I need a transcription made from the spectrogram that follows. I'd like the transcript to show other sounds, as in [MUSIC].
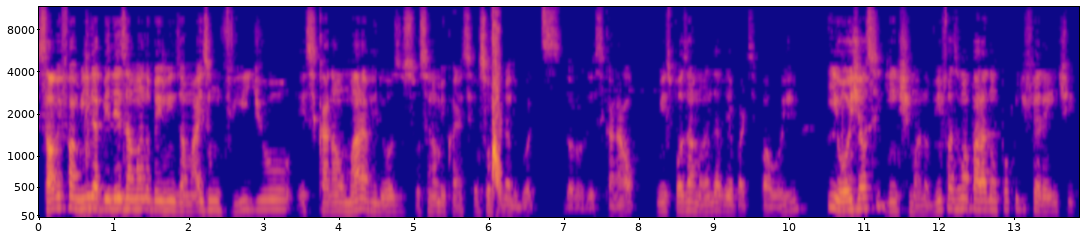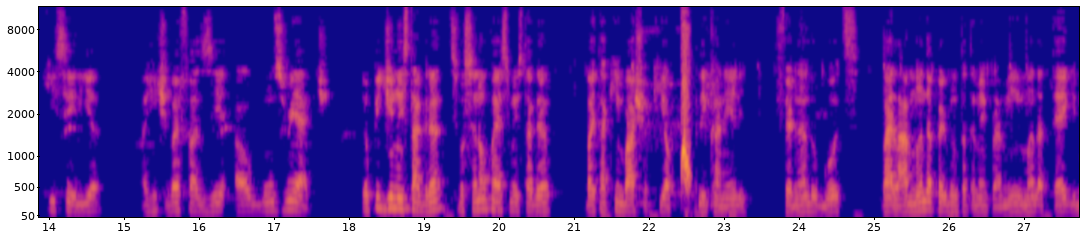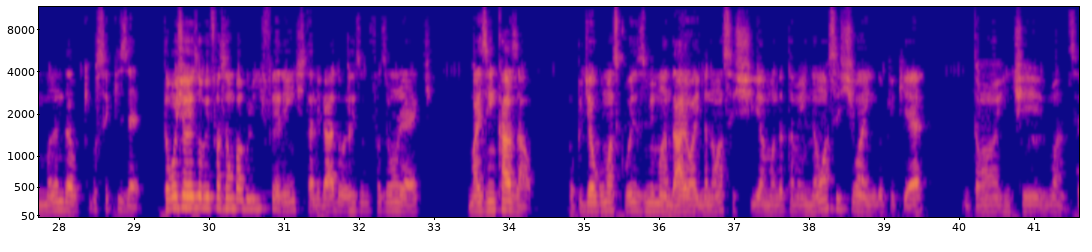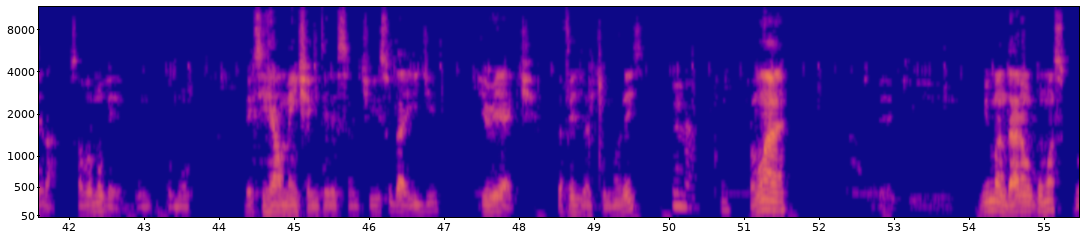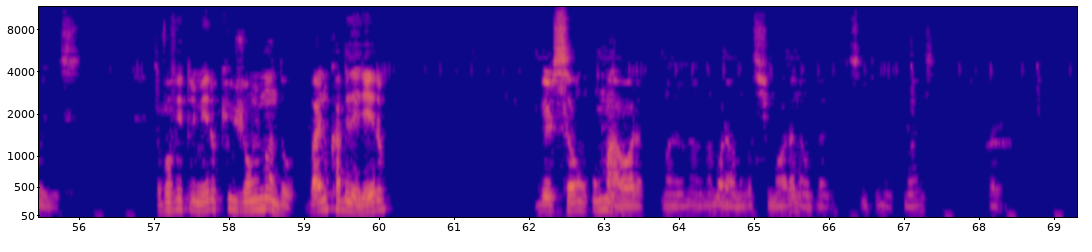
Salve família, beleza, mano? Bem-vindos a mais um vídeo. Esse canal maravilhoso. Se você não me conhece, eu sou o Fernando Gotts, dono desse canal. Minha esposa Amanda veio participar hoje. E hoje é o seguinte, mano. Eu vim fazer uma parada um pouco diferente, que seria... A gente vai fazer alguns react. Eu pedi no Instagram, se você não conhece meu Instagram, vai estar tá aqui embaixo, aqui, ó. Clica nele, Fernando Gotts. Vai lá, manda pergunta também pra mim, manda tag, manda o que você quiser. Então hoje eu resolvi fazer um bagulho diferente, tá ligado? Eu resolvi fazer um react, mas em casal. Eu pedi algumas coisas, me mandaram, eu ainda não assisti, a Amanda também não assistiu ainda o que que é. Então a gente, mano, sei lá, só vamos ver. Vamos, vamos ver se realmente é interessante isso daí de, de react. Já fez react alguma vez? Não. Vamos lá, né? Deixa eu ver aqui. Me mandaram algumas coisas. Eu vou ver primeiro o que o João me mandou. Vai no cabeleireiro. Versão uma hora. Mano, não, na moral, não vou assistir uma hora não, velho. Sinto muito, mas...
